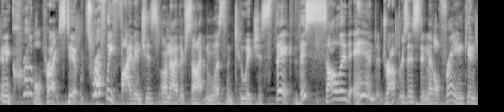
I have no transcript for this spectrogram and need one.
an incredible price too. It's roughly 5 inches on either side and less than 2 inches thick. This solid and drop resistant metal frame can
